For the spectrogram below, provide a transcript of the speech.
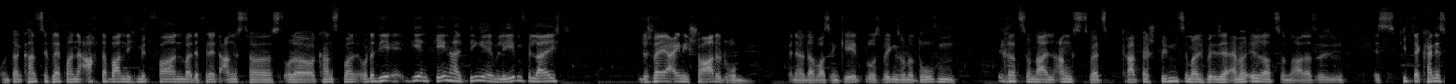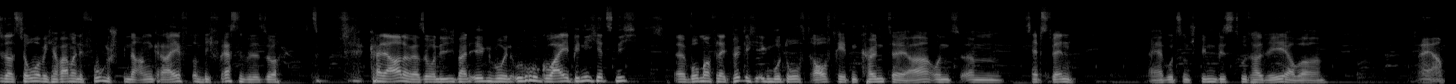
Und dann kannst du vielleicht mal eine Achterbahn nicht mitfahren, weil du vielleicht Angst hast oder kannst mal, oder dir, dir entgehen halt Dinge im Leben vielleicht. Und das wäre ja eigentlich schade drum, wenn er da was entgeht, bloß wegen so einer doofen, irrationalen Angst. Weil gerade bei Spinnen zum Beispiel ist ja einfach irrational. Also es gibt ja keine Situation, wo mich auf einmal eine Vogelspinne angreift und mich fressen will. So. Keine Ahnung. Also, und ich meine, irgendwo in Uruguay bin ich jetzt nicht, äh, wo man vielleicht wirklich irgendwo doof drauftreten könnte, ja. Und ähm, selbst wenn, naja gut, so ein Spinnenbiss tut halt weh, aber naja.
